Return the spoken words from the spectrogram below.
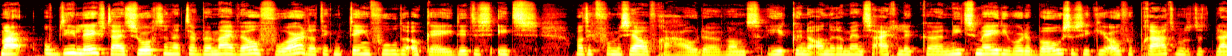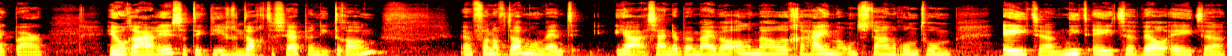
Maar op die leeftijd zorgde het er bij mij wel voor dat ik meteen voelde: oké, dit is iets wat ik voor mezelf ga houden. Want hier kunnen andere mensen eigenlijk uh, niets mee. Die worden boos als ik hierover praat, omdat het blijkbaar heel raar is dat ik die mm gedachten heb en die drang. En vanaf dat moment ja, zijn er bij mij wel allemaal geheimen ontstaan rondom eten. Niet eten, wel eten,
